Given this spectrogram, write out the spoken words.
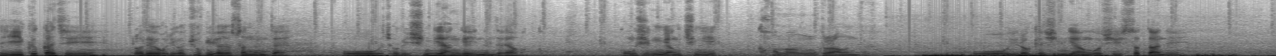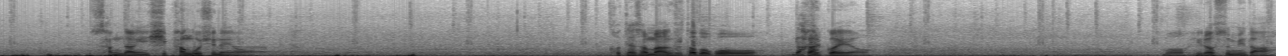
이 끝까지 로데오 거리가 쭉 이어졌었는데, 오, 저기 신기한 게 있는데요. 공식 명칭이 커먼 그라운드. 오, 이렇게 신기한 곳이 있었다니. 상당히 힙한 곳이네요. 겉에서만 훑어보고 나갈 거예요. 뭐 이렇습니다.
